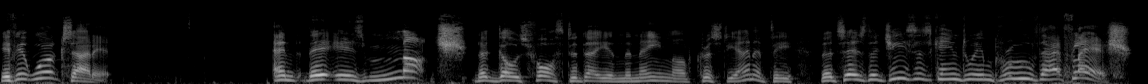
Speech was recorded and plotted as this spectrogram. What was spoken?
if it works at it. And there is much that goes forth today in the name of Christianity that says that Jesus came to improve that flesh.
